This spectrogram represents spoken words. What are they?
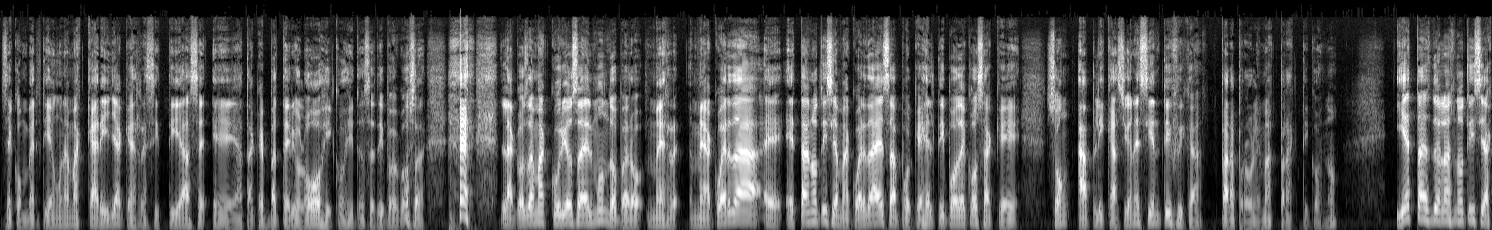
se convertía en una mascarilla que resistía eh, ataques bacteriológicos y todo ese tipo de cosas. la cosa más curiosa del mundo, pero me, me acuerda, eh, esta noticia me acuerda esa porque es el tipo de cosas que son aplicaciones científicas para problemas prácticos, ¿no? Y esta es de las noticias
